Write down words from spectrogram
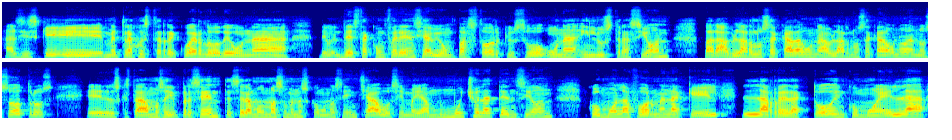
así es que eh, me trajo este recuerdo de una, de, esta conferencia, había un pastor que usó una ilustración para hablarlos a cada uno, hablarnos a cada uno de nosotros, eh, de los que estábamos ahí presentes, éramos más o menos como unos 100 chavos y me llamó mucho la atención cómo la forma en la que él la redactó, en cómo él la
